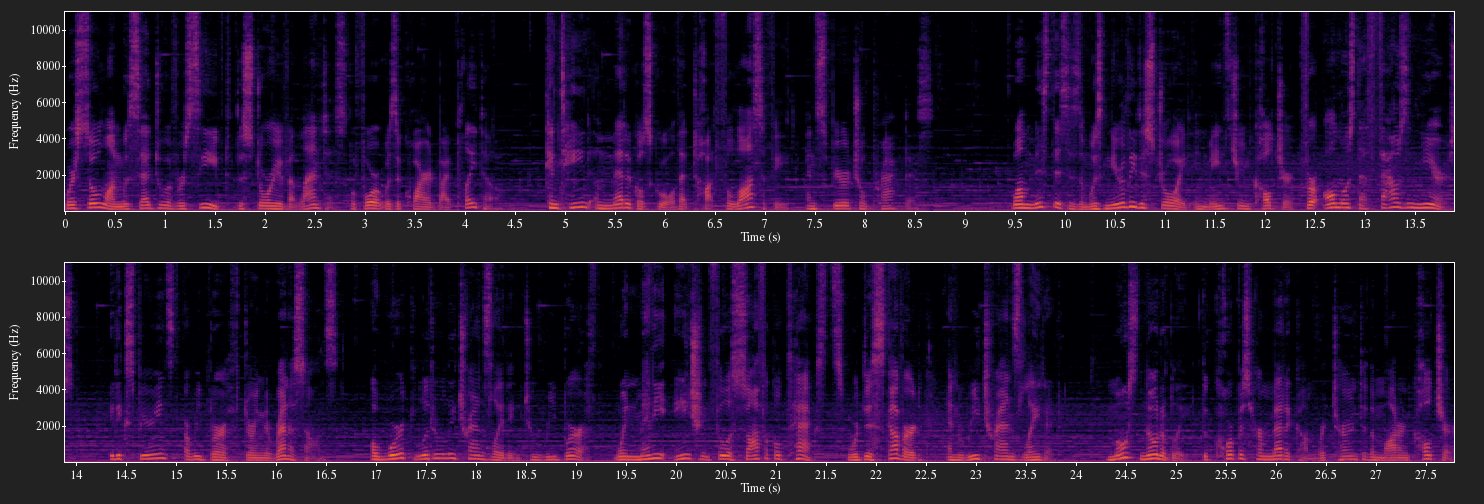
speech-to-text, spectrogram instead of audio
where Solon was said to have received the story of Atlantis before it was acquired by Plato, contained a medical school that taught philosophy and spiritual practice. While mysticism was nearly destroyed in mainstream culture for almost a thousand years, it experienced a rebirth during the Renaissance, a word literally translating to rebirth when many ancient philosophical texts were discovered and retranslated. Most notably, the Corpus Hermeticum returned to the modern culture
